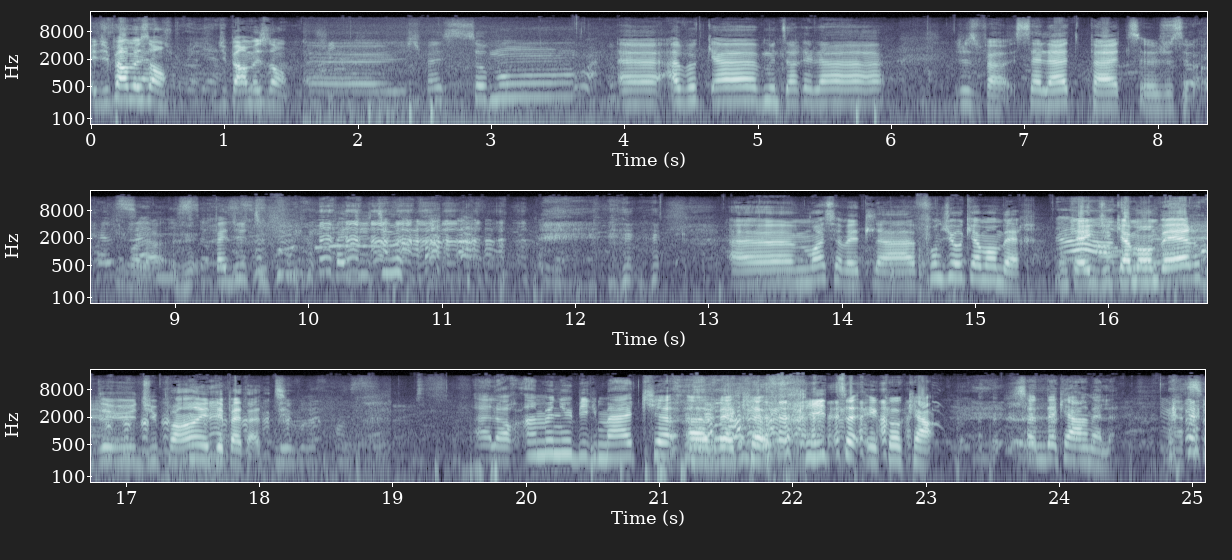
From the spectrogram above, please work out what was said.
Et du parmesan. Du parmesan. Euh, je sais pas, saumon, avocat, mozzarella, je sais pas, salade, pâtes, je sais pas. Voilà, pas du tout. pas du tout. Euh, moi, ça va être la fondue au camembert. Donc avec du camembert, du, du pain et des patates. Alors, un menu Big Mac avec frites et coca. Sundae caramel. Merci.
